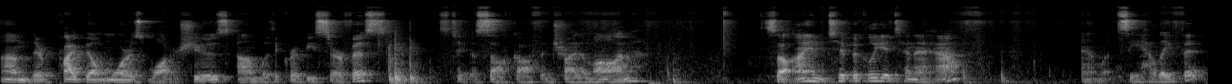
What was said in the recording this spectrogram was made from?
Um, they're probably built more as water shoes um, with a grippy surface. Let's take a sock off and try them on. So I am typically a 10 and a half. And let's see how they fit.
